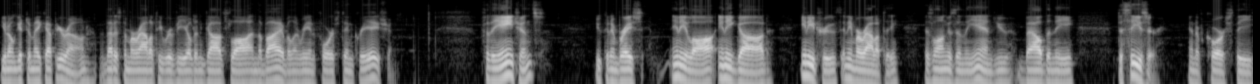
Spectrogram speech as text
You don't get to make up your own. That is the morality revealed in God's law and the Bible and reinforced in creation. For the ancients, you could embrace any law, any God, any truth, any morality, as long as in the end you bowed the knee to Caesar, and of course the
